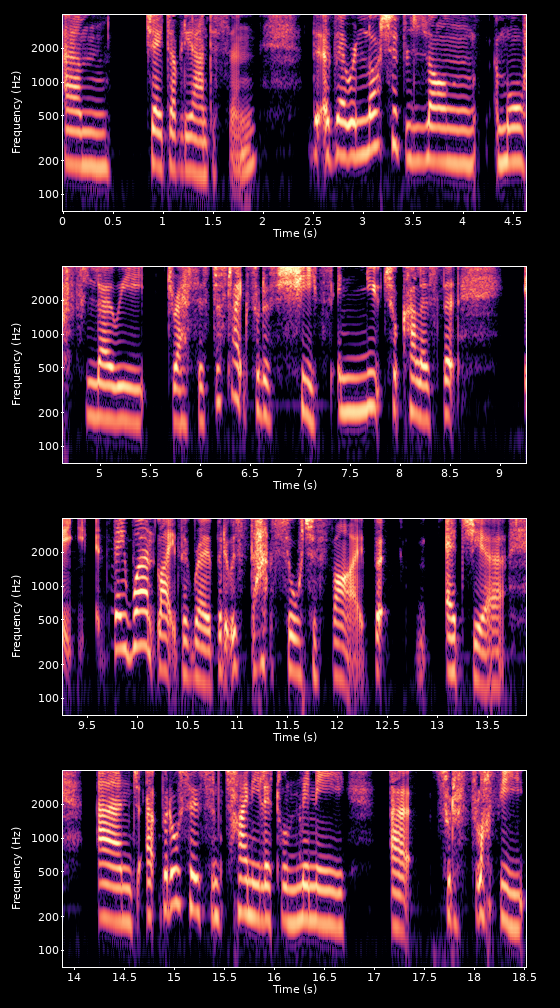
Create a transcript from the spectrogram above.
um, J.W. Anderson. There, there were a lot of long, more flowy dresses, just like sort of sheaths in neutral colours that eh, they weren't like the robe, but it was that sort of vibe, but mm, edgier, and uh, but also some tiny little mini. Uh, sort of fluffy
